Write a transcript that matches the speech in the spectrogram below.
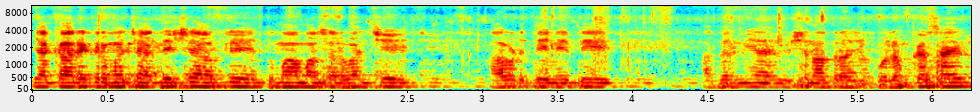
या कार्यक्रमाचे अध्यक्ष आपले तुम्हा सर्वांचे आवडते नेते आदरणीय विश्वनाथरावजी कोलमकर साहेब.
